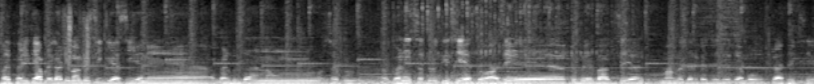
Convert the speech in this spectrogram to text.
ભાઈ ફરીથી આપણે ગાડીમાં બેસી ગયા છીએ અને ગણપતદાનનું ચતુર ગણેશ ચતુર્થી છે, તો આજે કુબેર બાગ છે અને મામલતદાર કચેરી છે ત્યાં બહુ ટ્રાફિક છે.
